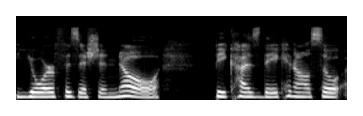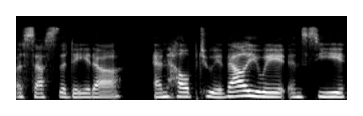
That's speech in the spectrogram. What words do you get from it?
your physician know because they can also assess the data and help to evaluate and see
